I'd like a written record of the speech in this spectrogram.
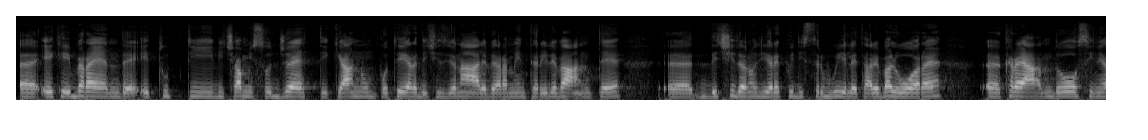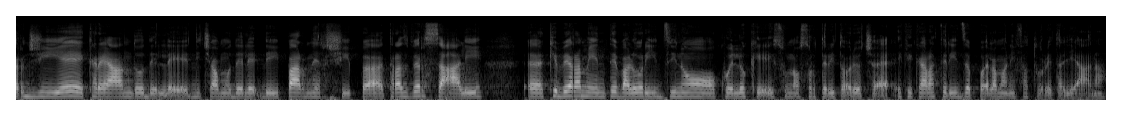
eh, e che i brand e tutti diciamo, i soggetti che hanno un potere decisionale veramente rilevante eh, decidano di requidistribuire tale valore eh, creando sinergie e creando delle, diciamo, delle, dei partnership eh, trasversali eh, che veramente valorizzino quello che sul nostro territorio c'è e che caratterizza poi la manifattura italiana.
